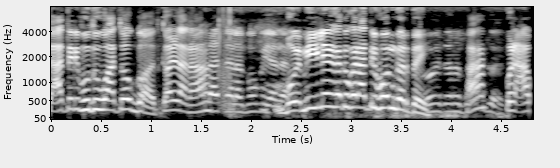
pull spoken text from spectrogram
त्या तरी भुतू वाचव गत कळला ना? चला चला बघूया जरा. बघ, मी इले का तुका रात्री फोन करतोय? होय, जरा हा? कर. पण आ-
